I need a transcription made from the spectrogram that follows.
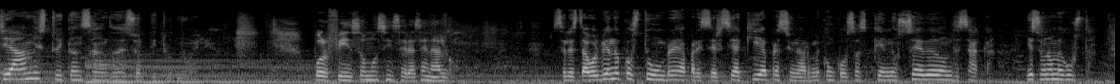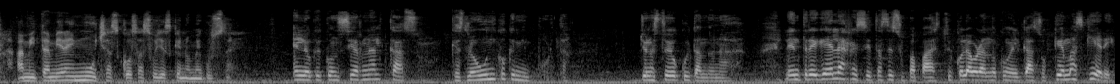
Ya me estoy cansando de su actitud, Noelia. Por fin somos sinceras en algo. Se le está volviendo costumbre aparecerse aquí a presionarme con cosas que no sé de dónde saca. Y eso no me gusta. A mí también hay muchas cosas suyas que no me gustan. En lo que concierne al caso, que es lo único que me importa, yo no estoy ocultando nada. Le entregué las recetas de su papá, estoy colaborando con el caso. ¿Qué más quiere?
